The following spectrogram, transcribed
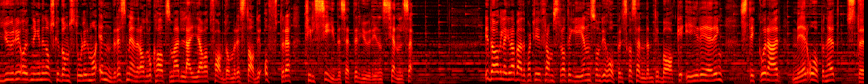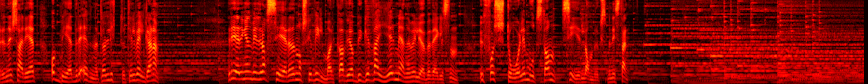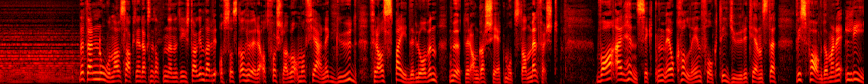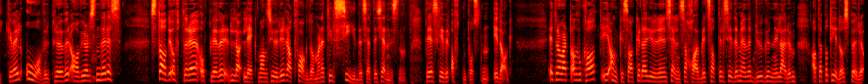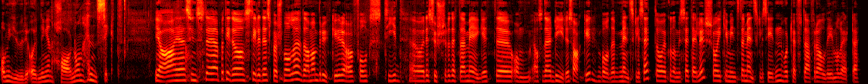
Juryordningen i norske domstoler må endres, mener advokat som er lei av at fagdommere stadig oftere tilsidesetter juryens kjennelse. I dag legger Arbeiderpartiet fram strategien som de håper skal sende dem tilbake i regjering. Stikkord er mer åpenhet, større nysgjerrighet og bedre evne til å lytte til velgerne. Regjeringen vil rasere den norske villmarka ved å bygge veier, mener miljøbevegelsen. Uforståelig motstand, sier landbruksministeren. Dette er noen av sakene i Dagsnytt 18 denne tirsdagen, der vi også skal høre at forslaget om å fjerne Gud fra speiderloven møter engasjert motstand. Men først. Hva er hensikten med å kalle inn folk til jurytjeneste, hvis fagdommerne likevel overprøver avgjørelsen deres? Stadig oftere opplever lekmannsjuryer at fagdommerne tilsidesetter kjennelsen. Det skriver Aftenposten i dag. Etter å ha vært advokat i ankesaker der juryens kjennelse har blitt satt til side, mener du Gunhild Lærum at det er på tide å spørre om juryordningen har noen hensikt? Ja, jeg syns det er på tide å stille det spørsmålet, da man bruker av folks tid og ressurser, og dette er meget eh, om Altså det er dyre saker, både menneskelig sett og økonomisk sett ellers, og ikke minst den menneskelige siden, hvor tøft det er for alle de involverte.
